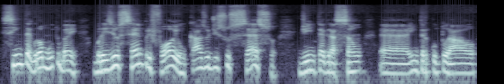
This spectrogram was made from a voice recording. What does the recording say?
se integrou muito bem. O Brasil sempre foi um caso de sucesso de integração é, intercultural,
